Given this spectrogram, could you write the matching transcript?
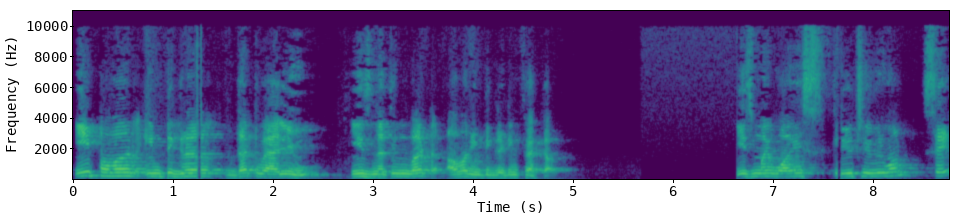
e power integral that value is nothing but our integrating factor. Is my voice clear to everyone? Say.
